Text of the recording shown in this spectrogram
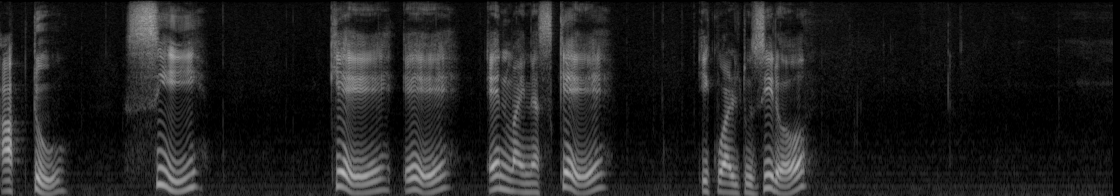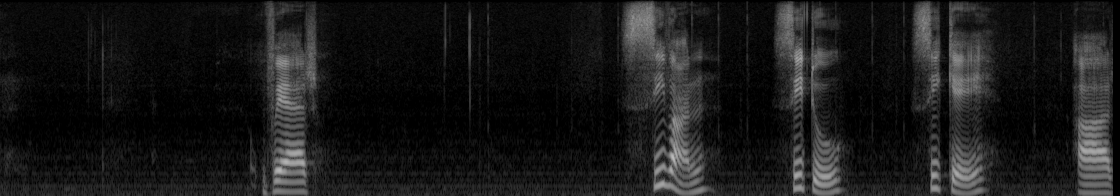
up to C k a n minus k equal to 0 where C 1, C 2, C k are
